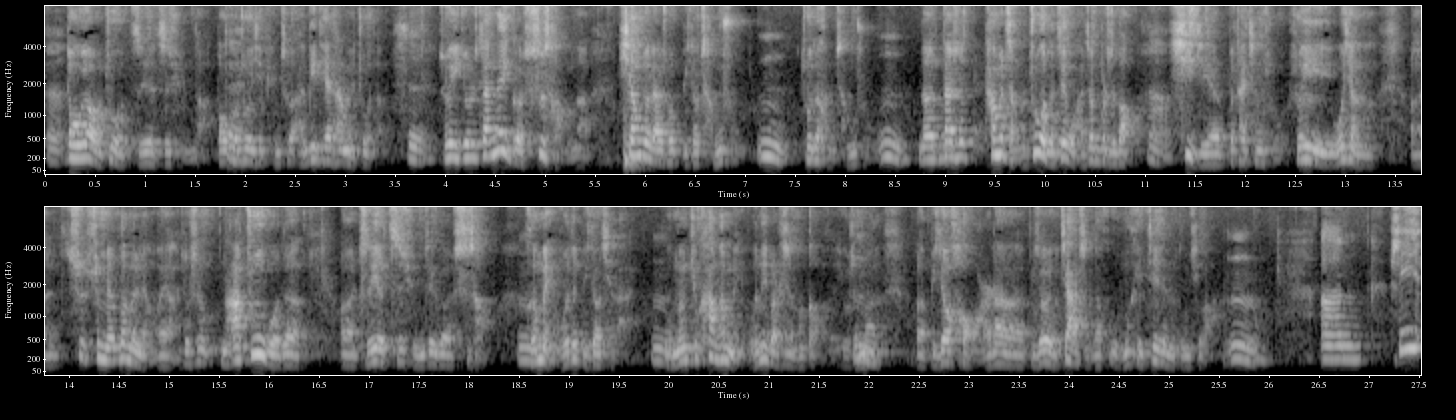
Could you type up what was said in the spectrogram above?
嗯都要做职业咨询的，包括做一些评测，MBTI 他们也做的。是，所以就是在那个市场呢，相对来说比较成熟，嗯做的很成熟。嗯那但是他们怎么做的，这个我还真不知道，嗯细节不太清楚。所以我想，呃，顺顺便问问两位啊，就是拿中国的呃职业咨询这个市场嗯和美国的比较起来，我们去看看美国那边是怎么搞的，有什嗯么呃比较好玩的、比较有价值的，我们可以借鉴的东西吧？嗯。嗯，实际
